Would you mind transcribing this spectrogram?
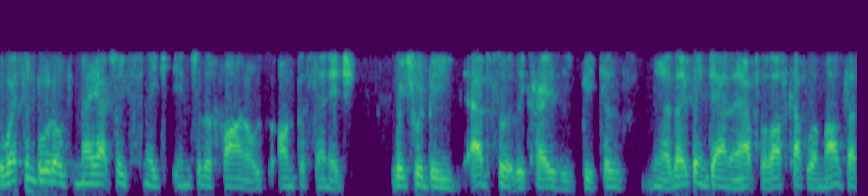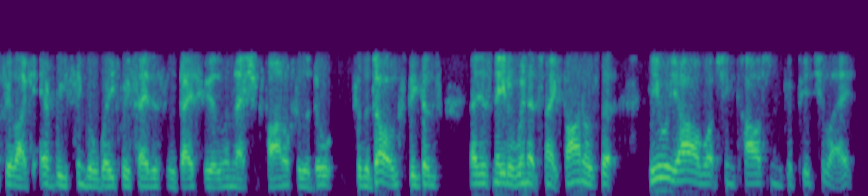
The Western Bulldogs may actually sneak into the finals on percentage, which would be absolutely crazy because you know they've been down and out for the last couple of months. I feel like every single week we say this is basically an elimination final for the do- for the Dogs because they just need a win to make finals. But here we are watching Carlton capitulate,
